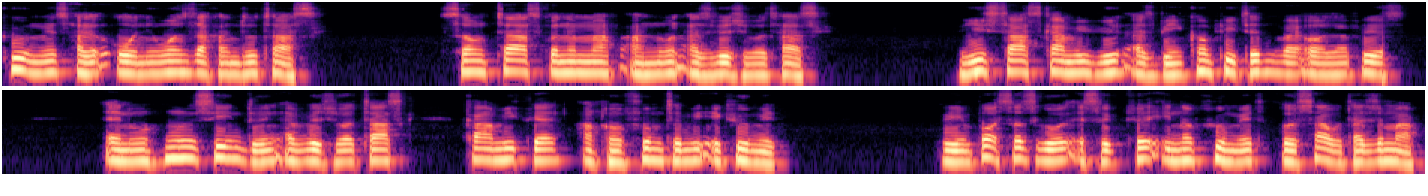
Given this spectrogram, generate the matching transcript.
Crewmates are the only ones that can do tasks. Some tasks on the map are known as visual tasks. These tasks can be viewed as being completed by other players. Anyone who is seen doing a visual task can be cleared and confirmed to be a crewmate. The imposter's goal is to kill enough crewmates or sabotage the map.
